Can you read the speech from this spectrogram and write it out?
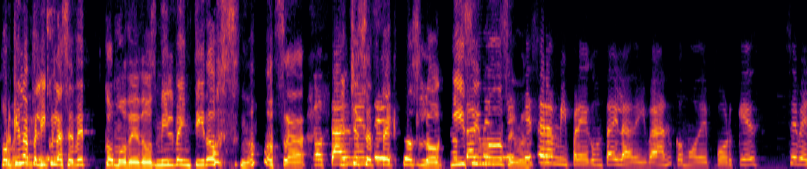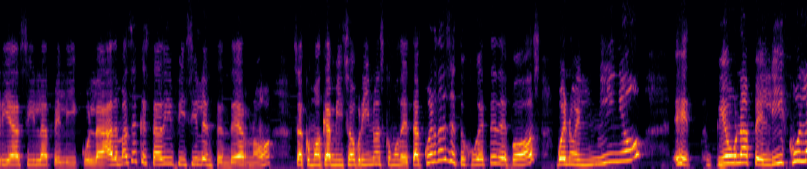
¿por qué la 96. película se ve como de 2022, no? O sea, pinches efectos loquísimos. Esa era mi pregunta y la de Iván, como de por qué se vería así la película. Además de que está difícil entender, ¿no? O sea, como que a mi sobrino es como de, ¿te acuerdas de tu juguete de Buzz? Bueno, el niño eh, vio una película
